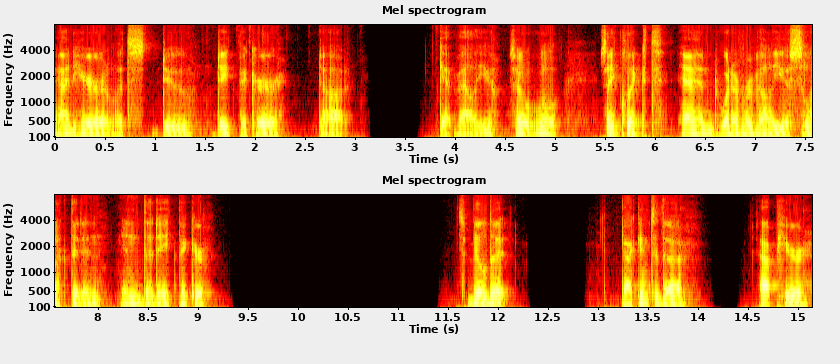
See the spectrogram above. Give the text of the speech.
add here, let's do date picker dot get value. So we'll say clicked and whatever value is selected in, in the date picker. Let's build it. Back into the app here.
